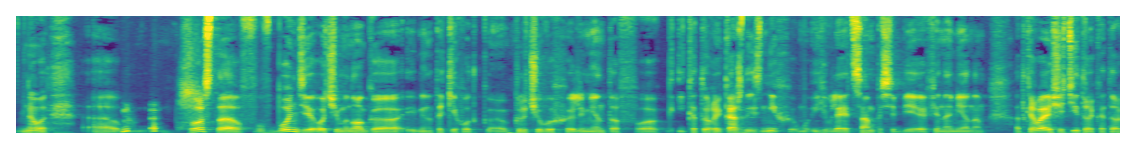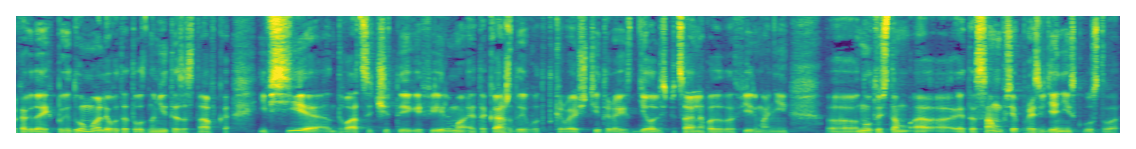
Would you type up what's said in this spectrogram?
Ну вот, просто в- Бонде очень много именно таких вот ключевых элементов, э, и которые каждый из них является сам по себе феноменом. Открывающие титры, которые, когда их придумали, вот эта вот знаменитая заставка, и все 24 фильма, это каждый вот открывающий титры, их сделали специально под этот фильм, они, э, ну, то есть там э, это само себе произведение искусства.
